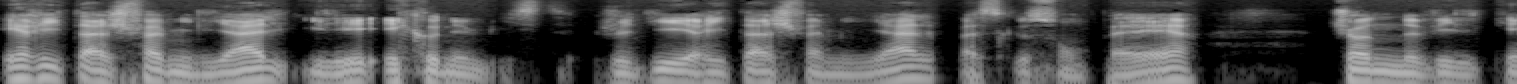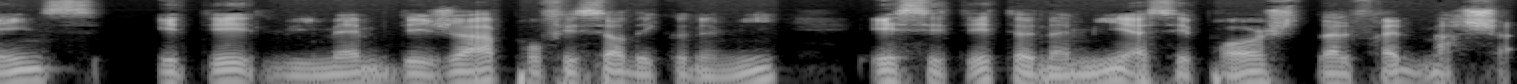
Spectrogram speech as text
héritage familial, il est économiste. Je dis héritage familial parce que son père, John Neville Keynes, était lui-même déjà professeur d'économie et c'était un ami assez proche d'Alfred Marshall.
